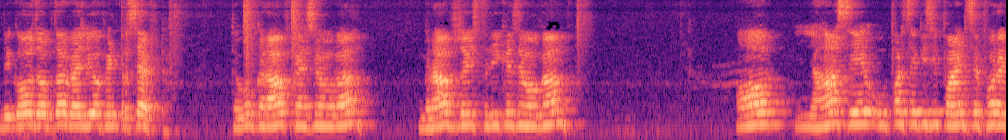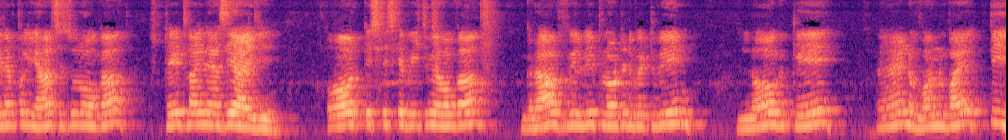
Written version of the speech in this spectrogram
because of the value of intercept तो वो ग्राफ कैसे होगा? ग्राफ जो इस तरीके से होगा। और यहाँ से ऊपर से किसी पॉइंट से फॉर एग्जांपल यहाँ से शुरू होगा। स्ट्रेट लाइन ऐसे आएगी। और किस किस के बीच में होगा? Graph will be plotted between log K and one by T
